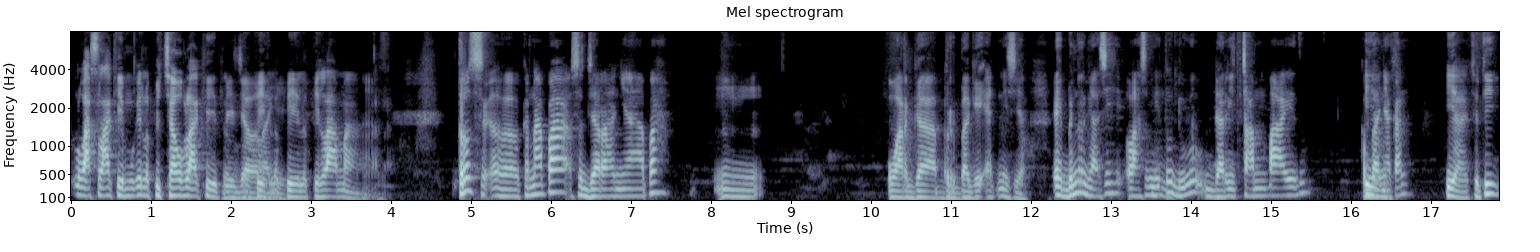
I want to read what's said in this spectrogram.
luas lagi, mungkin lebih jauh lagi itu, Lebih jauh lebih, lagi. lebih lebih lama. Terus eh, kenapa sejarahnya apa? Hmm, warga berbagai etnis ya. Eh bener nggak sih Lasem Hmm. itu dulu dari Campa itu kebanyakan? Iya, jadi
